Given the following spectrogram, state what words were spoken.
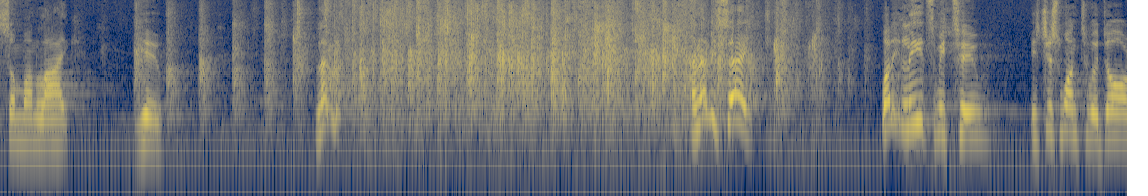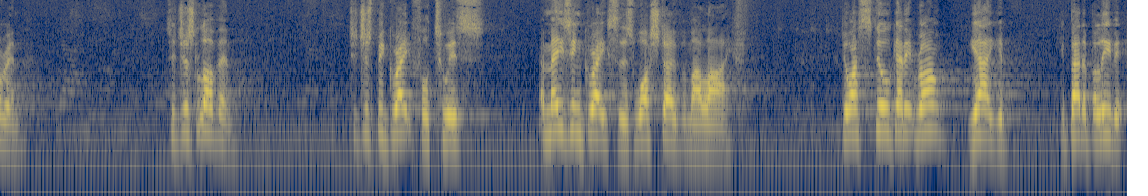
someone like you. Let me. And let me say, what it leads me to is just want to adore him, to just love him, to just be grateful to his amazing grace that has washed over my life. Do I still get it wrong? Yeah, you, you better believe it.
